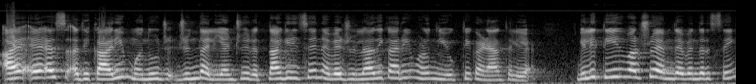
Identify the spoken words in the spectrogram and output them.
आय ए एस अधिकारी मनोज जिंदल यांची रत्नागिरीचे नवे जिल्हाधिकारी म्हणून नियुक्ती करण्यात आली आहे. गेली तीन वर्ष एम देवेंद्र सिंग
